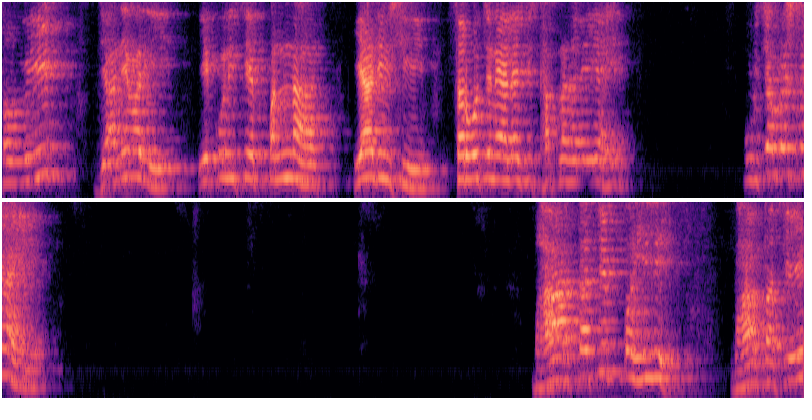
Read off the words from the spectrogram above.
सव्वीस जानेवारी एकोणीसशे पन्नास या दिवशी सर्वोच्च न्यायालयाची स्थापना झालेली आहे. पुढचा प्रश्न आहे. भारताचे पहिले भारताचे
